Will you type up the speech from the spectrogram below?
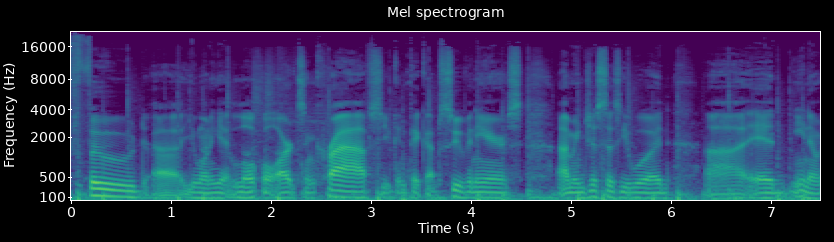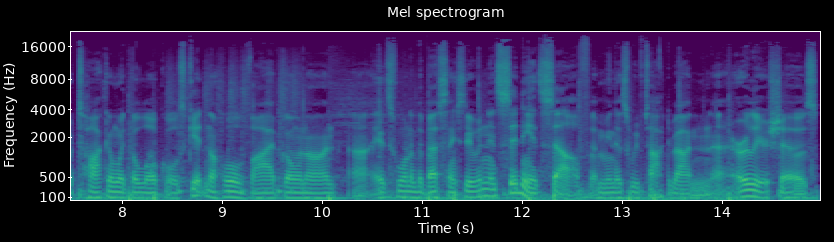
food. Uh, you want to get local arts and crafts. You can pick up souvenirs. I mean, just as you would. Uh, it, you know, talking with the locals, getting the whole vibe going on. Uh, it's one of the best things to do. And in Sydney itself, I mean, as we've talked about in earlier shows,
